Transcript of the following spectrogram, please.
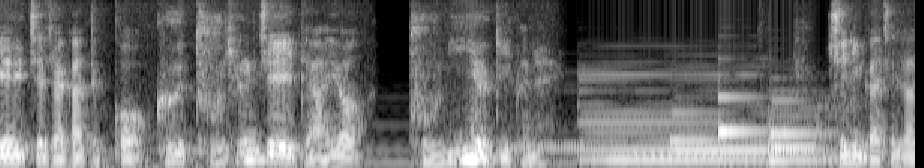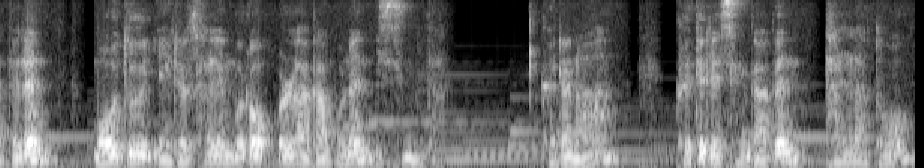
열 제자가 듣고 그 두 형제에 대하여 분이 여기거늘. 주님과 제자들은 모두 예루살렘으로 올라가고는 있습니다. 그러나 그들의 생각은 달라도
